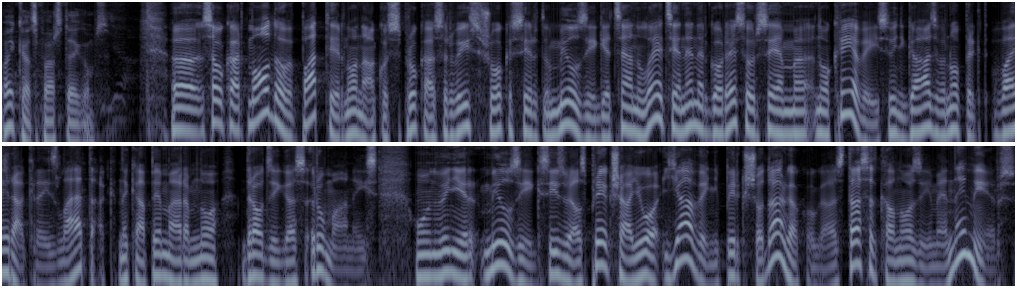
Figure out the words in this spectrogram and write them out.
Vai kāds pārsteigums? Jā. Uh, savukārt Moldova pati ir nonākusi sprukās ar visu šo, kas ir milzīgie cenu lēcieni energoresursiem uh, no Krievijas. Viņa gāzi var nopirkt vairāk reizes lētāk nekā, piemēram, no draudzīgās Rumānijas. Un viņi ir milzīgas izvēles priekšā, jo, ja viņi pirks šo dārgāko gāzi, tas atkal nozīmē nemierus.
